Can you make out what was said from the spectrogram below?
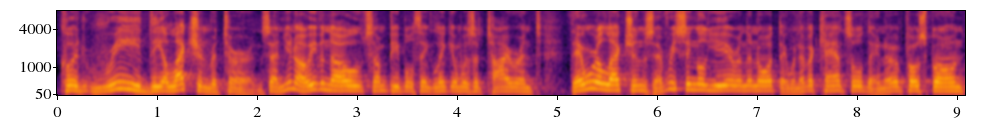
could read the election returns. And you know, even though some people think Lincoln was a tyrant, there were elections every single year in the North. They were never canceled, they were never postponed.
